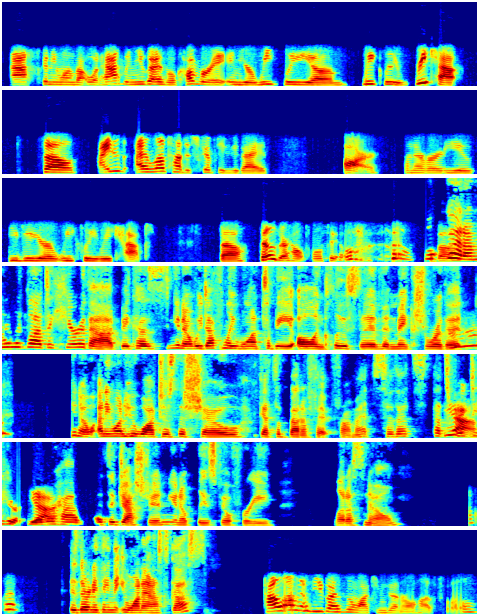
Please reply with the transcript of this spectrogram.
ask anyone about what happened. You guys will cover it in your weekly um weekly recap. So I just I love how descriptive you guys are whenever you you do your weekly recaps. So those are helpful too. Well, So- good. I'm really glad to hear that because, you know, we definitely want to be all inclusive and make sure that, Mhm. You know, anyone who watches the show gets a benefit from it. So that's that's Yeah, great to hear. If you yeah. ever have a suggestion, you know, please feel free, let us know. Okay. Is there anything that you want to ask us? How long have you guys been watching General Hospital?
